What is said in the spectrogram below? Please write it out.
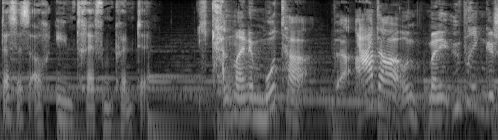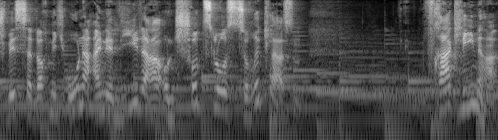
dass es auch ihn treffen könnte. Ich kann meine Mutter, Ada und meine übrigen Geschwister doch nicht ohne eine Lira und schutzlos zurücklassen. Frag Lina.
